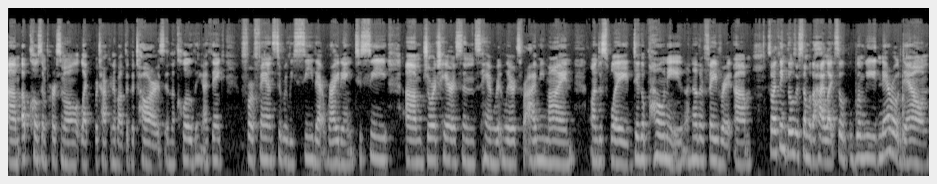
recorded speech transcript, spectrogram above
um, up close and personal, like we're talking about the guitars and the clothing, I think for fans to really see that writing, to see um, George Harrison's handwritten lyrics for "I Me Mine," on display. Dig a Pony, another favorite. Um, so I think those are some of the highlights. So when we narrowed down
